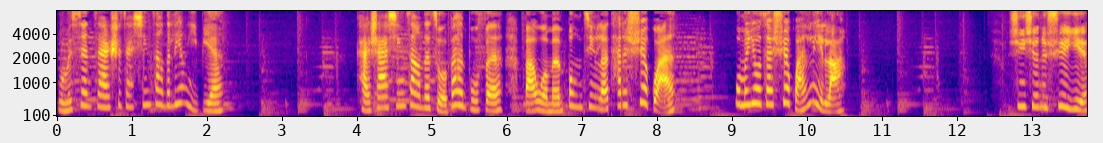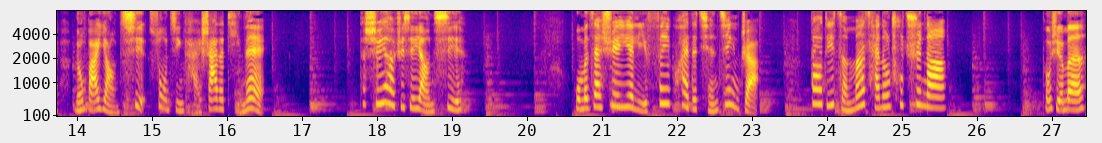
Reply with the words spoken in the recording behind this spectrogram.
我们现在是在心脏的另一边。凯莎心脏的左半部分把我们蹦进了她的血管。我们又在血管里了。”新鲜的血液能把氧气送进凯莎的体内，她需要这些氧气。我们在血液里飞快地前进着，到底怎么才能出去呢？同学们，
